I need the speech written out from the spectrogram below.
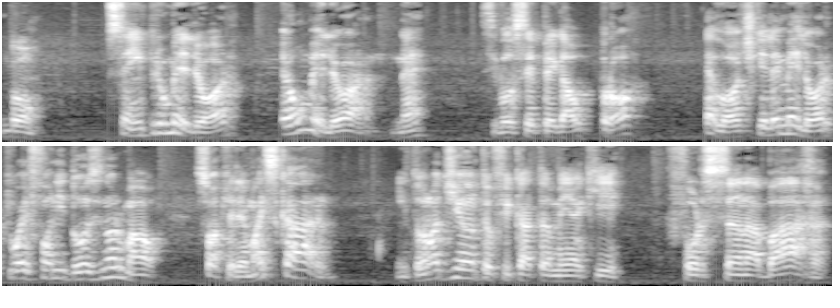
Bom, sempre o melhor é o melhor, né? Se você pegar o Pro, é lógico que ele é melhor que o iPhone 12 normal, só que ele é mais caro. Então não adianta eu ficar também aqui forçando a barra,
